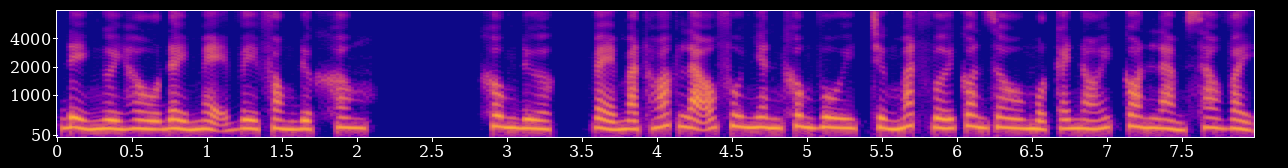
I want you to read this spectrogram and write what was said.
để người hầu đẩy mẹ về phòng được không? Không được, vẻ mặt hoác lão phu nhân không vui, chừng mắt với con dâu một cái nói con làm sao vậy?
